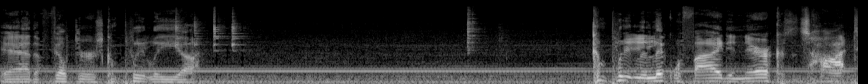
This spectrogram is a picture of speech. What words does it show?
yeah, the filter is completely, uh, completely liquefied in there because it's hot.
